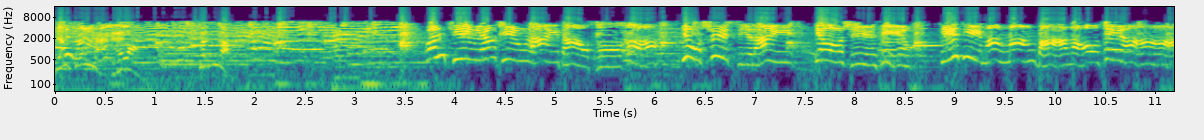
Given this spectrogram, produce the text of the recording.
梁山奶来了，真的。闻听良兄来又是喜来又是惊，急急忙忙把楼下。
